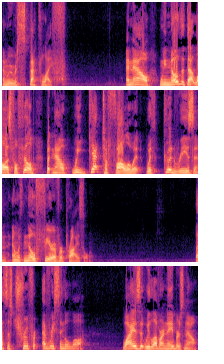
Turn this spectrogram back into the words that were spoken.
and we respect life. And now we know that that law is fulfilled, but now we get to follow it with good reason and with no fear of reprisal. That's just true for every single law. Why is it we love our neighbors now?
